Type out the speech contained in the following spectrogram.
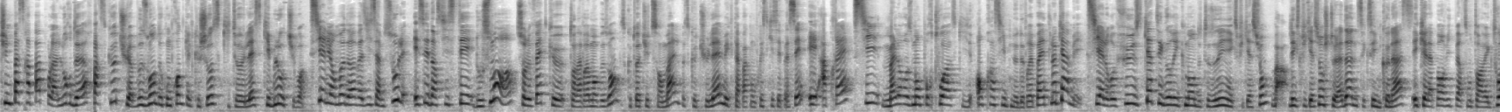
Tu ne passeras pas pour la lourdeur parce que tu as besoin de comprendre quelque chose qui te laisse kéblo, tu vois. Si elle est en mode ah, vas-y ça me saoule, essaie d'insister doucement hein, sur le fait que t'en as vraiment besoin parce que toi tu te sens mal, parce que tu l'aimes et que t'as pas compris ce qui s'est passé. Et après, si malheureusement pour toi, ce qui en principe ne devrait pas être le cas, mais si elle refuse catégoriquement de te donner une explication, bah l'explication je te la donne, c'est que c'est une connasse et qu'elle a pas envie de perdre son temps avec toi.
